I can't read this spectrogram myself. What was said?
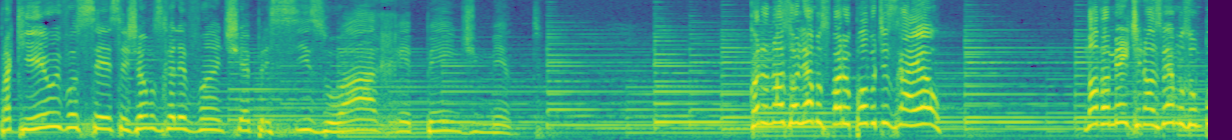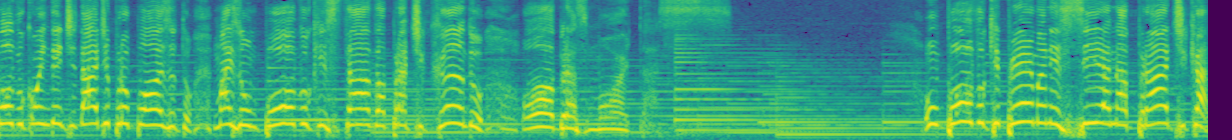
Para que eu e você sejamos relevantes, é preciso arrependimento. Quando nós olhamos para o povo de Israel, novamente nós vemos um povo com identidade e propósito, mas um povo que estava praticando obras mortas. Um povo que permanecia na prática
